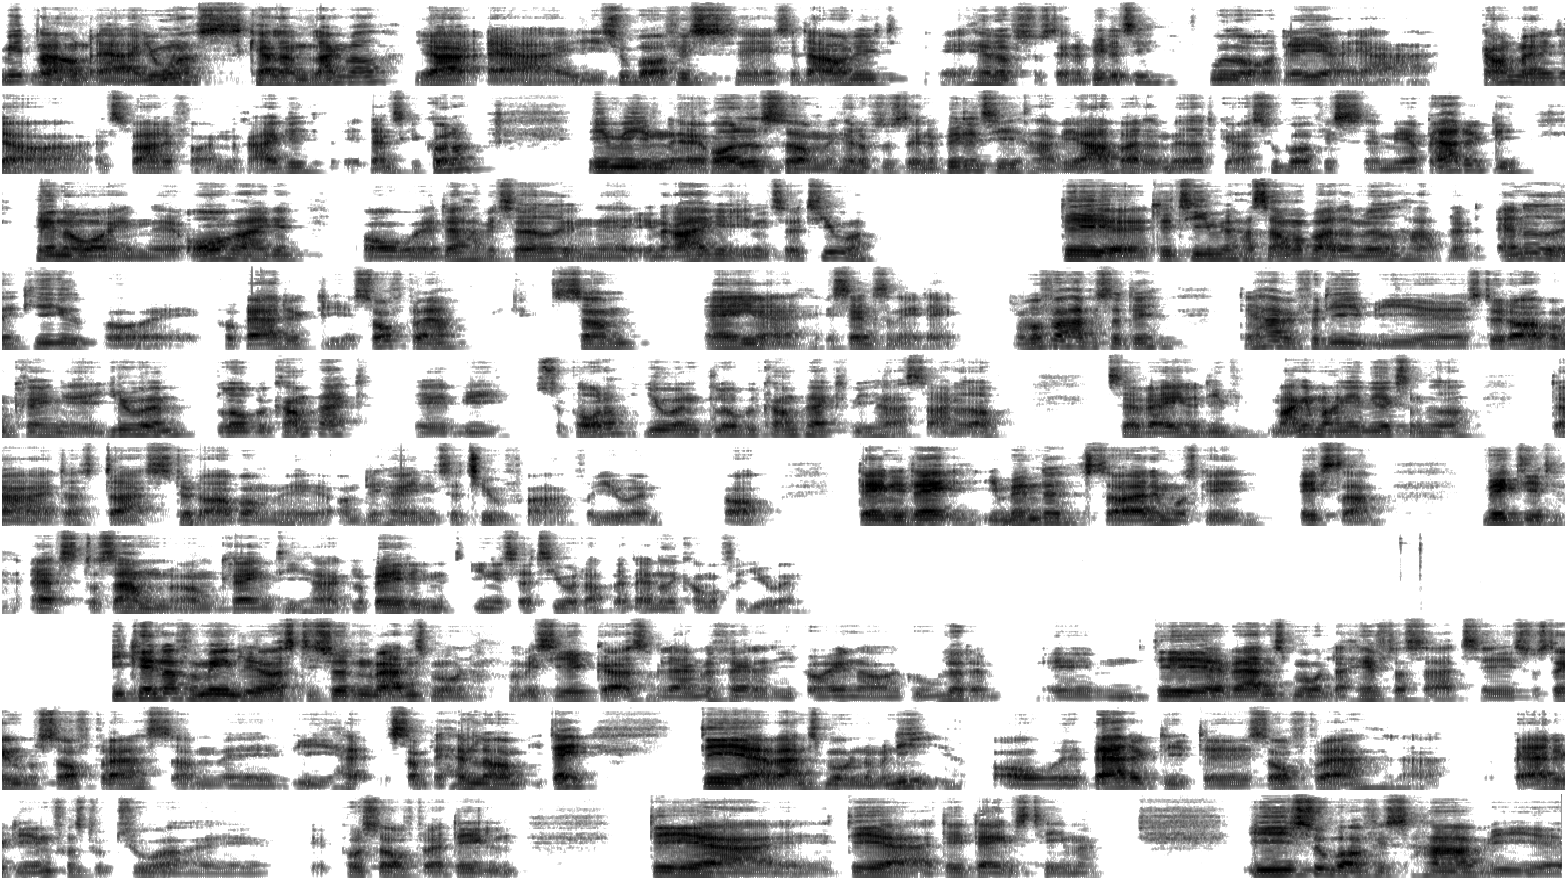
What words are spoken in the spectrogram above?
Mit navn er Jonas Kalland Langvad. Jeg er i SuperOffice øh, til dagligt øh, Head of Sustainability. Udover det er jeg account manager og ansvarlig for en række øh, danske kunder. I min øh, rolle som Head of Sustainability har vi arbejdet med at gøre SuperOffice øh, mere bæredygtig hen over en øh, årrække, og der har vi taget en, en række initiativer. Det, det team, jeg har samarbejdet med, har blandt andet kigget på, på bæredygtig software, som er en af essenserne i dag. Og hvorfor har vi så det? Det har vi, fordi vi øh, støtter op omkring øh, UN Global Compact. Øh, vi supporter UN Global Compact. Vi har signet op til at være en af de mange, mange virksomheder, der, der, der støtter op om, øh, om det her initiativ fra, fra UN. Og dagen i dag i mente, så er det måske ekstra vigtigt at stå sammen omkring de her globale initiativer, der blandt andet kommer fra UN. I kender formentlig også de 17 verdensmål, og hvis I ikke gør, så vil jeg anbefale, at I går ind og googler dem. Øhm, det er verdensmål, der hæfter sig til Sustainable Software, som, øh, vi, som det handler om i dag. Det er verdensmål nummer 9, og øh, bæredygtigt øh, software, eller bæredygtig infrastruktur på softwaredelen, det er, det, er, det er dagens tema. I SuperOffice har vi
